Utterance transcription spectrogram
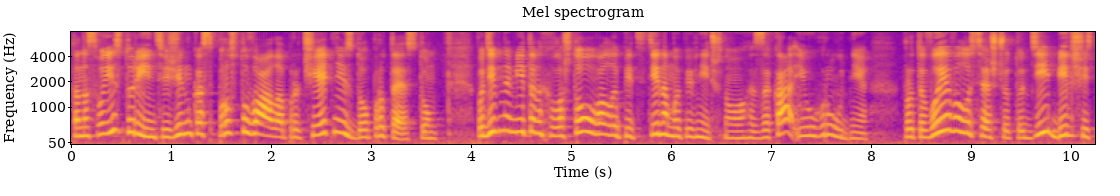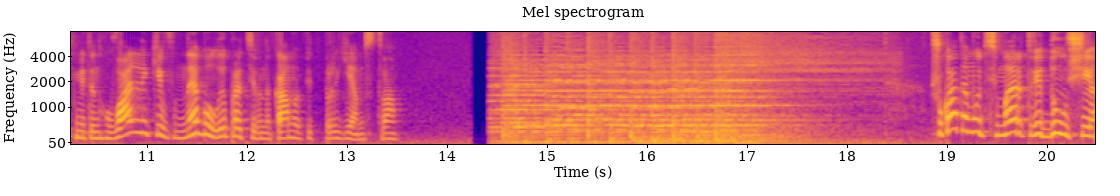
Та на своїй сторінці жінка спростувала причетність до протесту. Подібний мітинг влаштовували під стінами північного ГЗК і у грудні. Проте виявилося, що тоді більшість мітингувальників не були працівниками підприємства. Шукатимуть мертві душі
